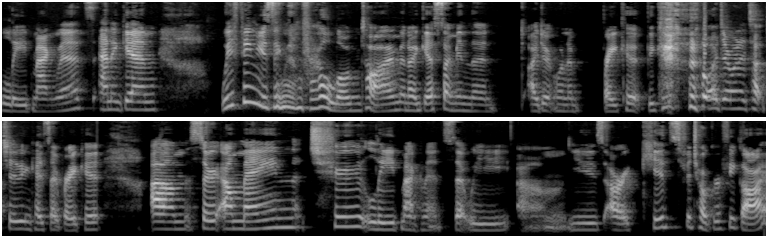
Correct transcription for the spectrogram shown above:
lead magnets, and again, we've been using them for a long time, and I guess I'm in the I don't want to break it because I don't want to touch it in case I break it. Um, so our main two lead magnets that we um, use are a kids photography guide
